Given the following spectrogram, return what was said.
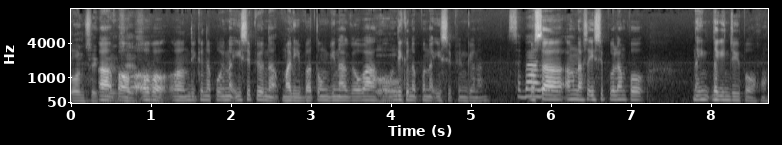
Consequences. po, opo, ah, hindi ko na po naisip yun na mali ba tong ginagawa ko. Hindi ko na po naisip yung ganun. Sa bagay, Basta ang nasa isip ko lang po, na, nag-enjoy po ako.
